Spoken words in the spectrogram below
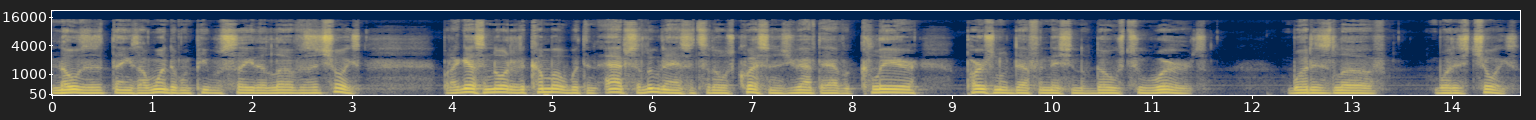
and those are the things I wonder when people say that love is a choice. But I guess in order to come up with an absolute answer to those questions, you have to have a clear personal definition of those two words. What is love? What is choice?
